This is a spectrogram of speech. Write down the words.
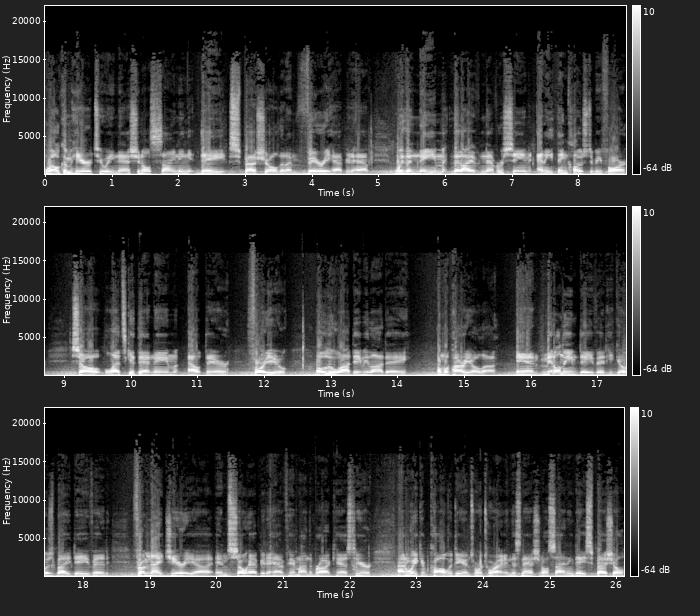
Welcome here to a National Signing Day special that I'm very happy to have with a name that I have never seen anything close to before. So let's get that name out there for you. Oluwademilade Omopariola and middle name David. He goes by David from Nigeria, and so happy to have him on the broadcast here on Wake Up Call with Dan Tortora in this National Signing Day special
